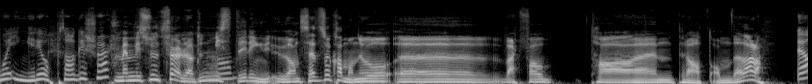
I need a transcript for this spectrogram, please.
må Ingrid oppdage sjøl. Men hvis hun føler at hun mister Ingrid uansett, så kan man jo øh, i hvert fall ta en prat om det der, da. Ja,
